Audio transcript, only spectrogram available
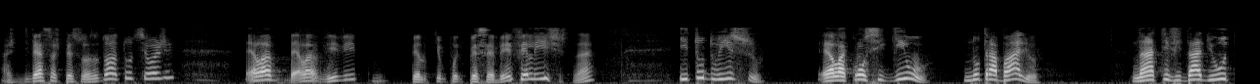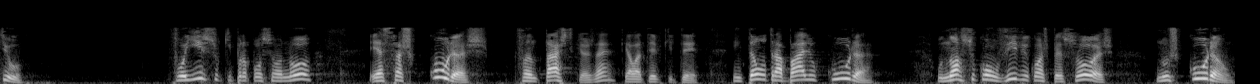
As diversas pessoas. A dona Tutsi hoje, ela, ela vive, pelo que eu pude perceber, feliz. Né? E tudo isso ela conseguiu no trabalho na atividade útil. Foi isso que proporcionou essas curas fantásticas né, que ela teve que ter. Então o trabalho cura. O nosso convívio com as pessoas nos curam.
